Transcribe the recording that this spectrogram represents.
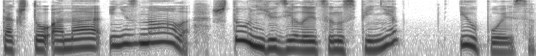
Так что она и не знала, что у нее делается на спине и у пояса.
